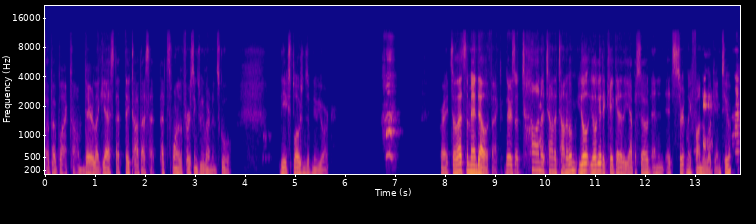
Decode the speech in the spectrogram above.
about Black Tom, they're like, yes, that they taught us that. That's one of the first things we learned in school. The explosions of New York. Huh. Right. So that's the Mandela effect. There's a ton, a ton, a ton of them. You'll you'll get a kick out of the episode, and it's certainly fun to look into. I'm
